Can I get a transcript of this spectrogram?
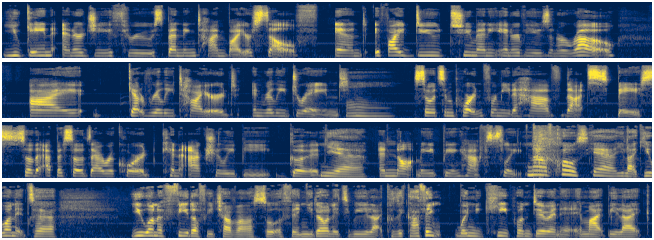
you gain energy through spending time by yourself. And if I do too many interviews in a row, I get really tired and really drained. So it's important for me to have that space so the episodes I record can actually be good Yeah. and not me being half asleep. No, of course, yeah. You like you want it to, you want to feed off each other, sort of thing. You don't want it to be like because I think when you keep on doing it, it might be like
